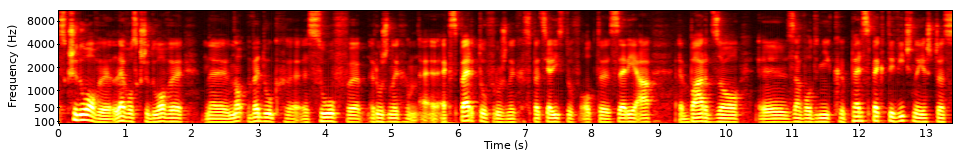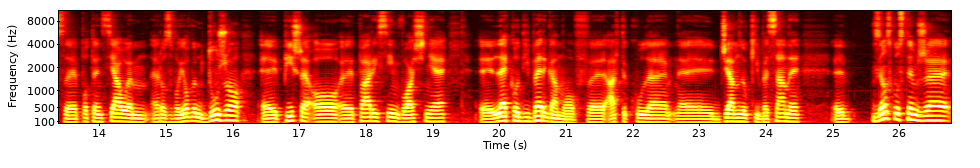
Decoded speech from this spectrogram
skrzydłowy, lewoskrzydłowy. No, według słów różnych ekspertów, różnych specjalistów od Serie A, bardzo zawodnik perspektywiczny, jeszcze z potencjałem rozwojowym. Dużo E, pisze o e, Parisim właśnie Leko di Bergamo w artykule Gianluca Besany. W związku z tym, że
